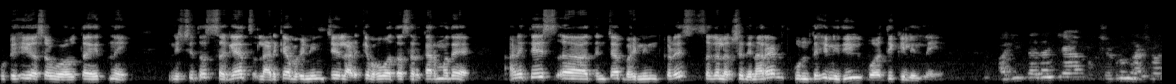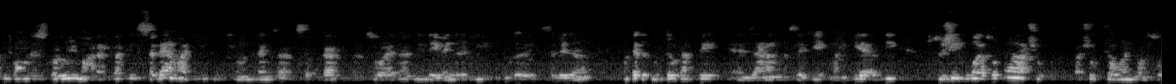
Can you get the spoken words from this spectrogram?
कुठेही असं वळवता येत नाही. निश्चितच सगळ्याच लाडक्या बहिणींचे लाडके भाऊ आता सरकारमध्ये आहे. आणि तेच त्यांच्या बहिणींकडे सगळं लक्ष देणार आहे आणि कोणतेही निधी वळती केलेली नाही अजितदादांच्या पक्षाकडून राष्ट्रवादी काँग्रेसकडून महाराष्ट्रातील सगळ्या माजी मुख्यमंत्र्यांचा सत्कार सोहळ्याला देवेंद्रजी सगळेजण उद्धव ठाकरे जाणार नसल्याची एक माहिती आहे. अगदी सुशील कुमार असो किंवा अशोक अशोक चव्हाण पण असो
